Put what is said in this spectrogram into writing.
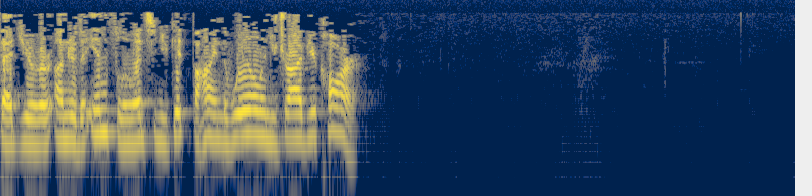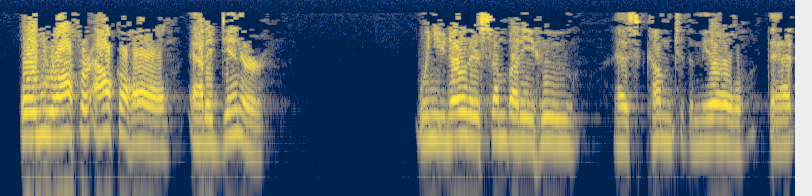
that you're under the influence and you get behind the wheel and you drive your car. Or you offer alcohol at a dinner when you know there's somebody who has come to the meal that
